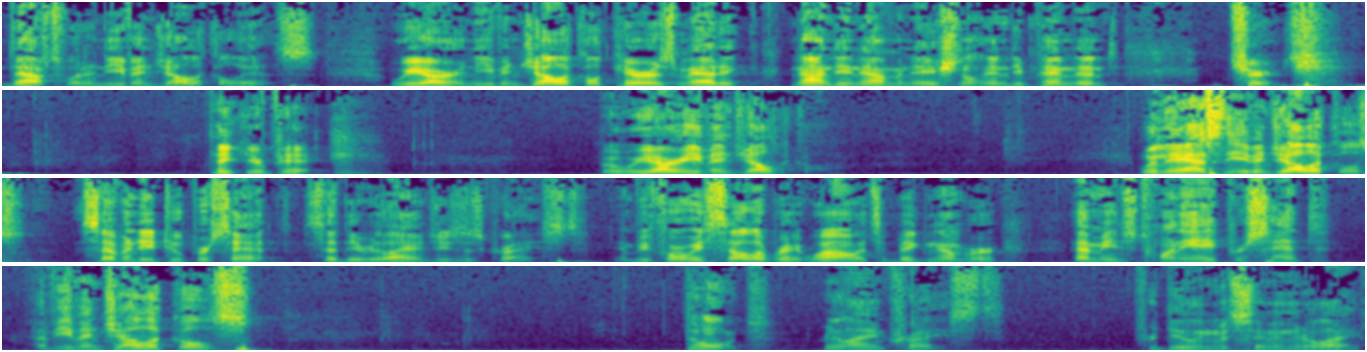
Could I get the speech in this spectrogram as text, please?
That's what an evangelical is. We are an evangelical, charismatic, non denominational, independent church. Take your pick. But we are evangelical. When they asked the evangelicals, 72% said they rely on Jesus Christ. And before we celebrate, wow, it's a big number, that means 28% of evangelicals don't rely on Christ for dealing with sin in their life.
